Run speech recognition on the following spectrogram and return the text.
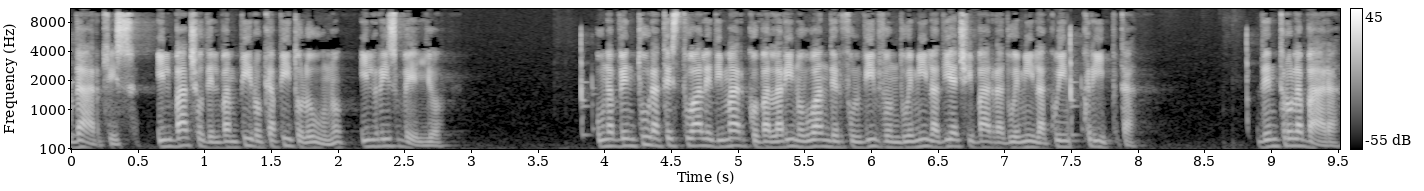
Darkis, il bacio del vampiro capitolo 1, il risveglio. Un'avventura testuale di Marco Vallarino Wonderful Vision 2010-2015 Cripta. Dentro la bara.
